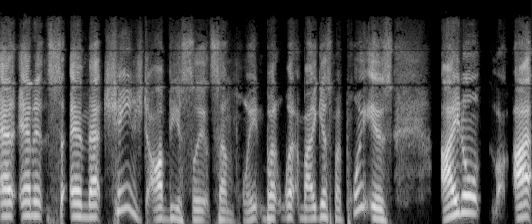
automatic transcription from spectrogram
and, and it's and that changed obviously at some point but what i guess my point is i don't i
